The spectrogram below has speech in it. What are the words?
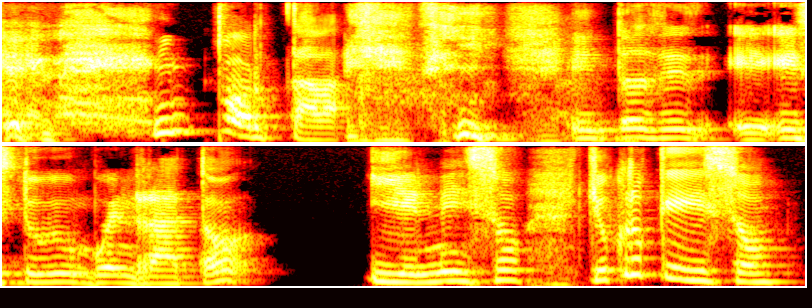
importaba. Sí. Entonces eh, estuve un buen rato y en eso, yo creo que eso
